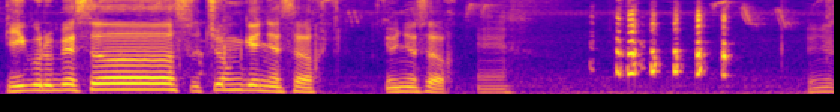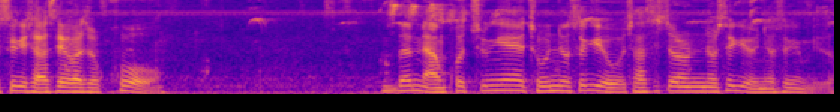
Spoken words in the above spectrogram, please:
B그룹에서 수종계 녀석, 요 녀석. 예. 요 녀석이 자세가 좋고, 그 다음에 암컷 중에 좋은 녀석이 요, 자세 좋은 녀석이 요 녀석입니다.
